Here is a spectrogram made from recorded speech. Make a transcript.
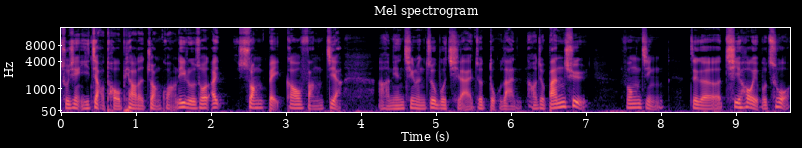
出现一脚投票的状况。例如说，哎，双北高房价啊，年轻人住不起来就堵烂，然后就搬去风景这个气候也不错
